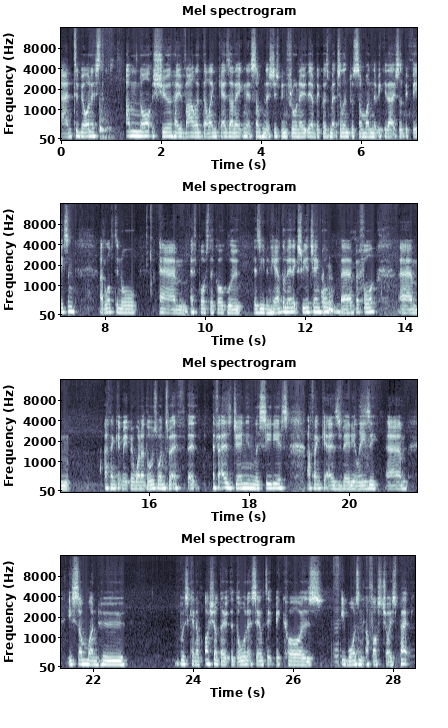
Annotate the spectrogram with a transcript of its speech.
and to be honest, I'm not sure how valid the link is. I reckon it's something that's just been thrown out there because Midtjylland was someone that we could actually be facing. I'd love to know um, if Postecoglou has even heard of Erik Sviatchenko uh, before. Um, I think it might be one of those ones, but if it, if it is genuinely serious, I think it is very lazy. Um, he's someone who was kind of ushered out the door at Celtic because he wasn't a first choice pick.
